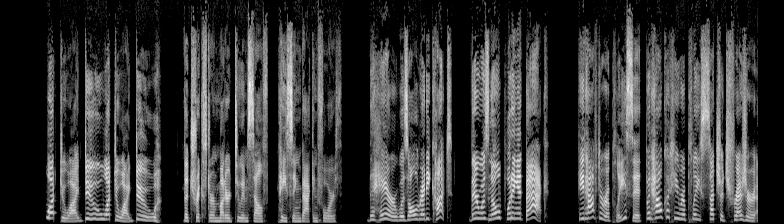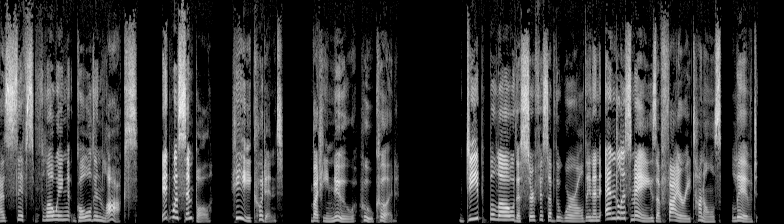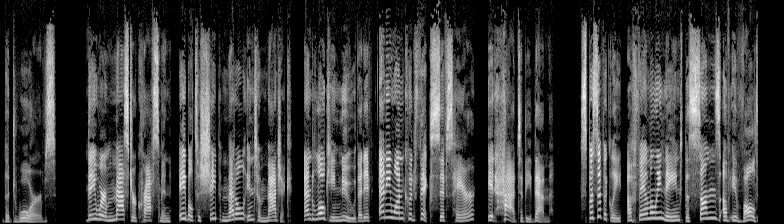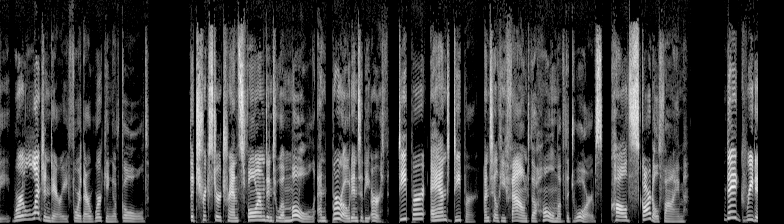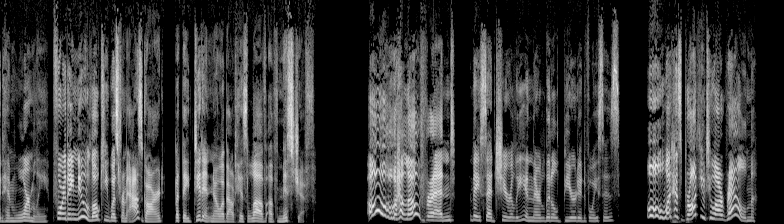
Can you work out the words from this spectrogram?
What do I do? What do I do? The trickster muttered to himself, pacing back and forth. The hair was already cut. There was no putting it back. He'd have to replace it, but how could he replace such a treasure as Sif's flowing golden locks? It was simple. He couldn't but he knew who could. Deep below the surface of the world, in an endless maze of fiery tunnels, lived the dwarves. They were master craftsmen, able to shape metal into magic, and Loki knew that if anyone could fix Sif's hair, it had to be them. Specifically, a family named the Sons of Ivaldi were legendary for their working of gold. The trickster transformed into a mole and burrowed into the earth, deeper and deeper, until he found the home of the dwarves, called Svartalfheim. They greeted him warmly, for they knew Loki was from Asgard, but they didn't know about his love of mischief. Oh, hello, friend, they said cheerily in their little bearded voices. Oh, what has brought you to our realm?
